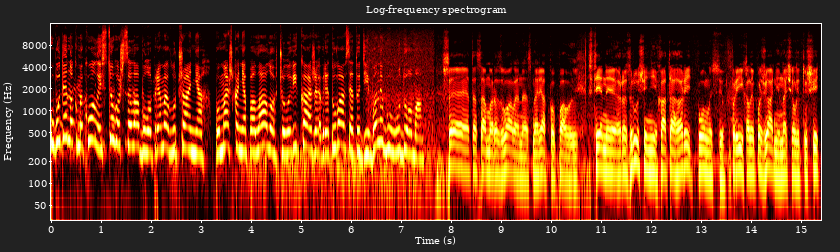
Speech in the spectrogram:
У будинок Миколи з цього ж села було пряме влучання. Помешкання палало. Чоловік каже, врятувався тоді, бо не був удома. Все те саме розвалене, снаряд попав. Стіни розрушені, хата горить повністю. Приїхали пожарні, почали тушити.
